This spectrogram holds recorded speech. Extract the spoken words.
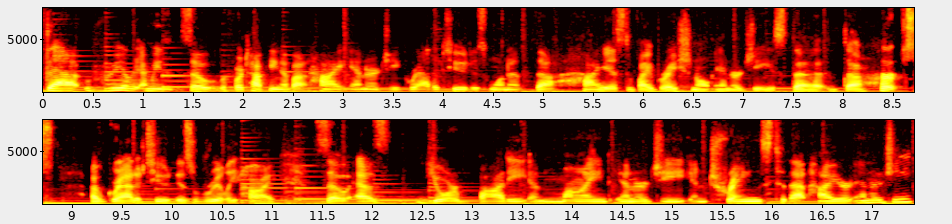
that really, I mean, so if we're talking about high energy, gratitude is one of the highest vibrational energies. The the hertz of gratitude is really high. So as your body and mind energy entrains to that higher energy,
